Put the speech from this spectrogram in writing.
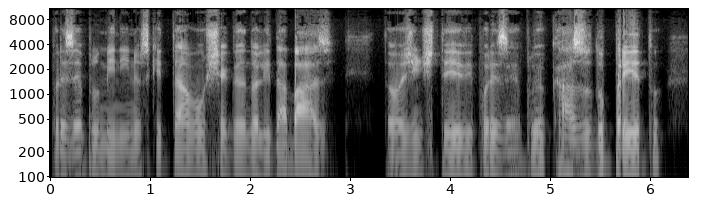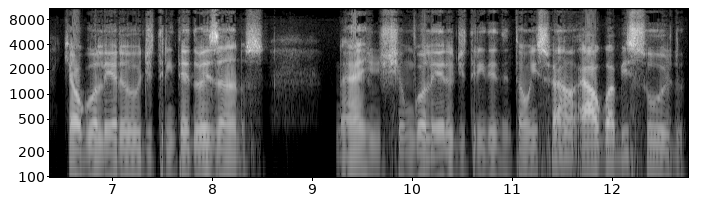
por exemplo, meninos que estavam chegando ali da base. Então a gente teve, por exemplo, o caso do Preto, que é o goleiro de 32 anos. Né? A gente tinha um goleiro de 30 então isso é, é algo absurdo.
